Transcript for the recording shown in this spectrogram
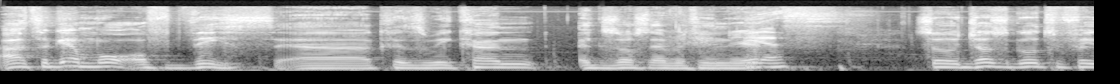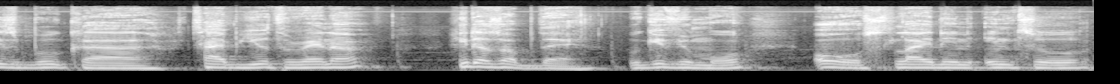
Uh, to get more of this, because we can't exhaust everything yet. Yes. So just go to Facebook, uh, type Youth Arena, hit us up there. We'll give you more. Or sliding into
